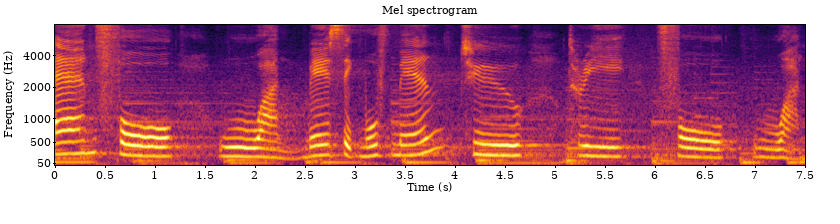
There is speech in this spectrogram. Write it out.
and four one basic movement two three four one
